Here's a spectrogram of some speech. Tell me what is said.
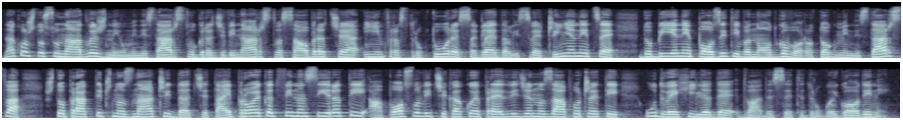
nakon što su nadležni u Ministarstvu građevinarstva, saobraćaja i infrastrukture sagledali sve činjenice, dobijen je pozitivan odgovor od tog ministarstva, što praktično znači da će taj projekat finansirati, a poslovi će, kako je predviđeno, započeti u 2022. godini.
